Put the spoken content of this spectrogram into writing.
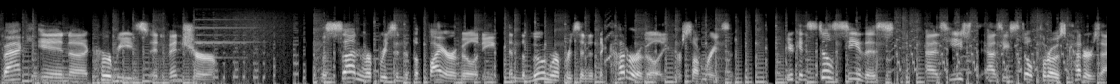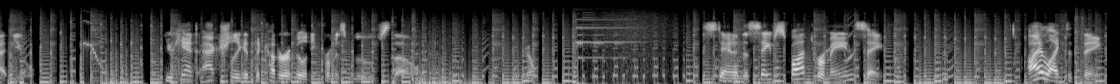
Back in uh, Kirby's Adventure, the sun represented the fire ability, and the moon represented the cutter ability for some reason. You can still see this as he, as he still throws cutters at you. You can't actually get the cutter ability from his moves, though. Nope. Stand in the safe spot to remain safe. I like to think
